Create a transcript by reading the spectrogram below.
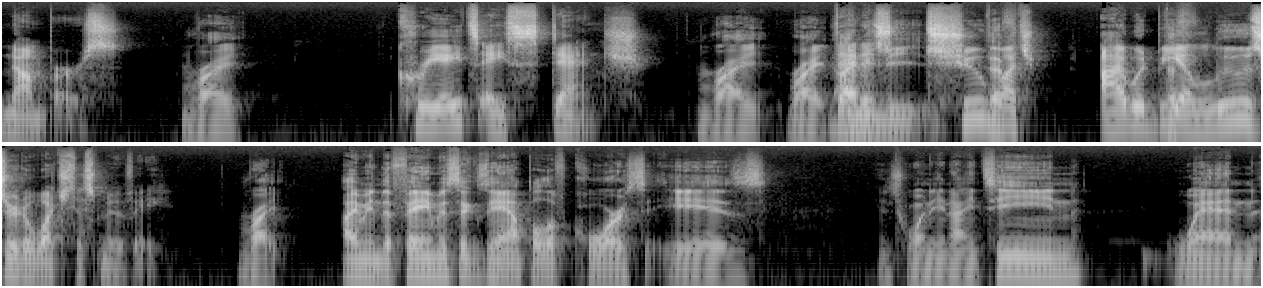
numbers right. creates a stench Right. Right. that I mean, is the, too the- much. I would be the- a loser to watch this movie. Right. I mean, the famous example, of course, is in 2019 when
